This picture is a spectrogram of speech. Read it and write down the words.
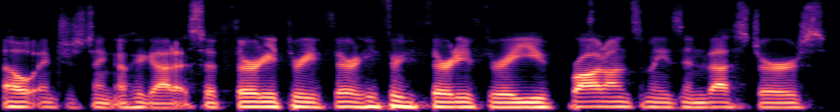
Oh, interesting. Okay, got it. So 33, 33, 33. You've brought on some of these investors.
